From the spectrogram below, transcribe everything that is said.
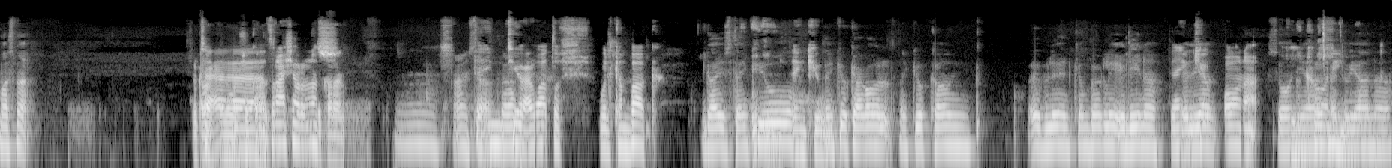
ما أسمع. شكرا حنون شكرا. 12 ونص. شكرا. thank you عواطف welcome back guys thank you thank you thank you كارول thank you كونغ ايفلين كيمبرلي الينا اليان اونا سونيا. ادريانا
